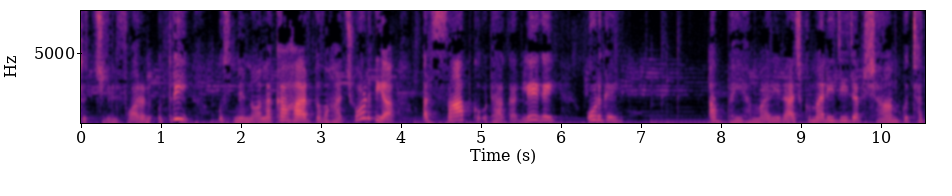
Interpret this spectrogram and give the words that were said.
तो चील फ़ौरन उतरी, उसने नौलखा हार तो वहाँ छोड़ दिया और सांप को उठाकर ले गई, उड़ गई। अब भाई हमारी राजकुमारी जी जब शाम को छत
